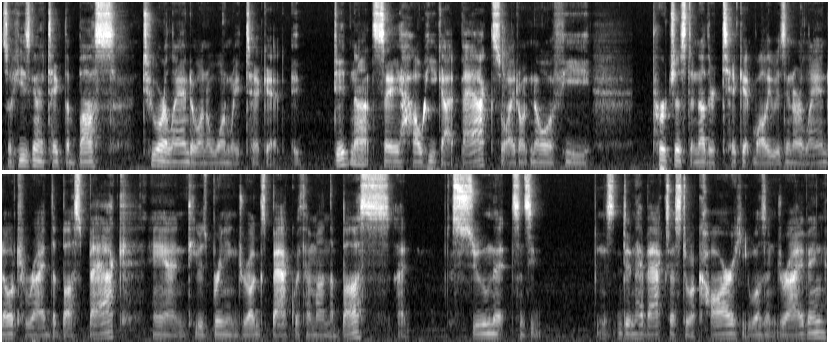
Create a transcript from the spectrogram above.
so he's going to take the bus to Orlando on a one-way ticket it did not say how he got back so I don't know if he purchased another ticket while he was in Orlando to ride the bus back, and he was bringing drugs back with him on the bus. I assume that since he didn't have access to a car, he wasn't driving.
